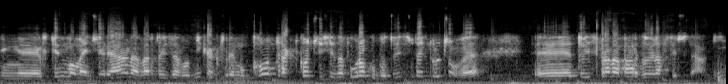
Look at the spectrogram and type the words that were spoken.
mm, w tym momencie realna wartość zawodnika, któremu kontrakt kończy się za pół roku, bo to jest tutaj kluczowe, e, to jest sprawa bardzo elastyczna. I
